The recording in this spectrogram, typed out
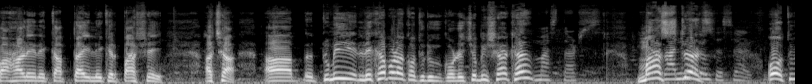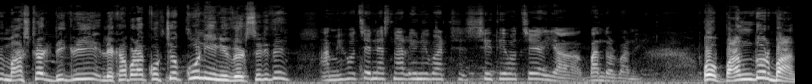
পাহাড়ের এই কাপ্তাই লেকের পাশে। আচ্ছা তুমি লেখাপড়া কতটুকু করেছ বিশাখা? মাস্টার্স মাস্টার্স। ও তুমি মাস্টার ডিগ্রি লেখাপড়া করছ কোন ইউনিভার্সিটিতে আমি হচ্ছে ন্যাশনাল ইউনিভার্সিটি হচ্ছে ইয়া বান্দরবানে। ও বান্দরবান।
